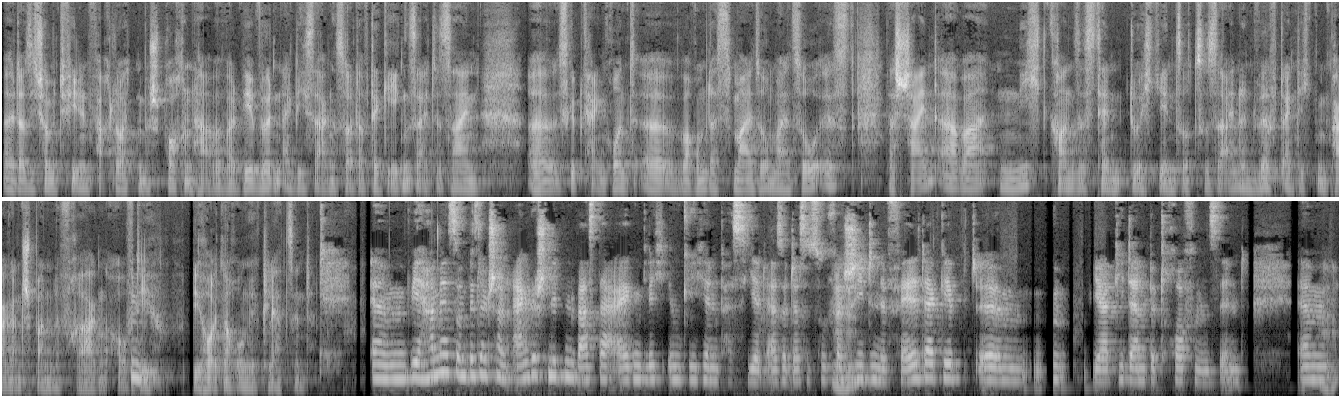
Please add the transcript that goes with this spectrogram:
äh, das ich schon mit vielen Fachleuten besprochen habe, weil wir würden eigentlich sagen, es sollte auf der Gegenseite sein. Äh, es gibt keinen Grund, warum das mal so, mal so ist. Das scheint aber nicht konsistent durchgehend so zu sein und wirft eigentlich ein paar ganz spannende Fragen auf, mhm. die die heute noch ungeklärt sind. Ähm, wir haben ja so ein bisschen schon angeschnitten, was da eigentlich im Gehirn passiert. Also, dass es so mhm. verschiedene Felder gibt, ähm, ja, die dann betroffen sind. Ähm, mhm.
